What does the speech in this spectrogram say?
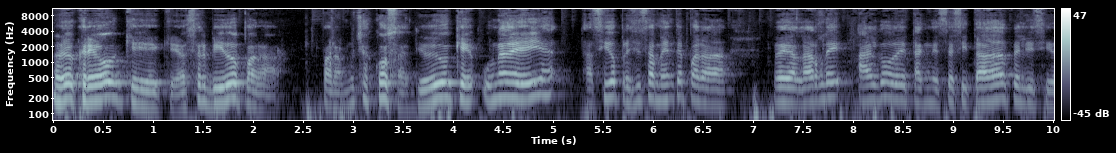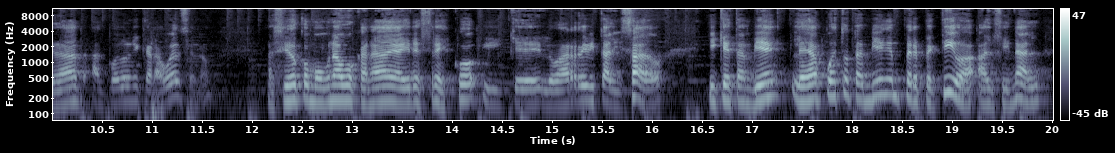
Yo creo que, que, ha servido para, para muchas cosas. Yo digo que una de ellas ha sido precisamente para regalarle algo de tan necesitada felicidad al pueblo nicaragüense, ¿no? Ha sido como una bocanada de aire fresco y que lo ha revitalizado y que también les ha puesto también en perspectiva al final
